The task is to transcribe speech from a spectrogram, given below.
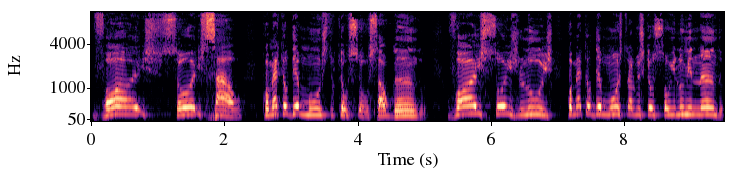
Vós sois sal. Como é que eu demonstro que eu sou? Salgando. Vós sois luz. Como é que eu demonstro a luz que eu sou? Iluminando,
